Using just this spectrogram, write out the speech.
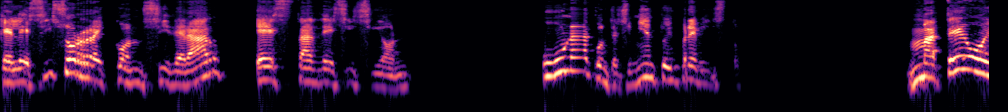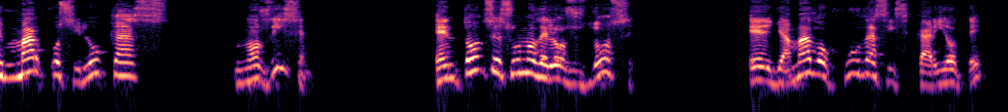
que les hizo reconsiderar esta decisión. Un acontecimiento imprevisto. Mateo y Marcos y Lucas nos dicen, entonces uno de los doce, el llamado Judas Iscariote,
